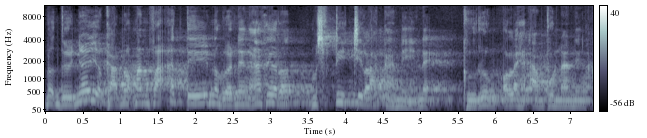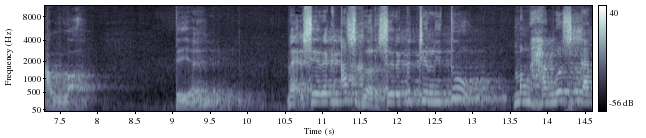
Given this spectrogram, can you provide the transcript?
Nek dunia ya gak ono manfaate nunggu ning akhirat mesti cilakane nek gurung oleh ampunaning Allah. Iya. Nek sirik asgar, sirik kecil itu menghanguskan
